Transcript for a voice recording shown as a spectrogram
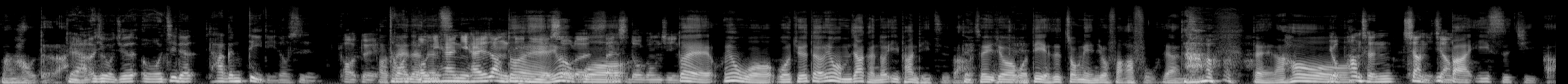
蛮好的啦。对啊，而且我觉得，我记得他跟弟弟都是哦，对，哦，对，哦，你还你还让弟弟瘦了三十多公斤，对，因为我我觉得，因为我们家可能都易胖体质吧，所以就我弟也是中年就发福这样子，对，然后有胖成像你这样一百一十几吧，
